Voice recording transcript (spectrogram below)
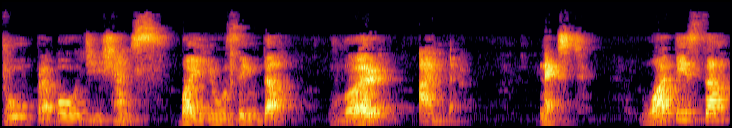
two propositions by using the word and. Next, what is the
